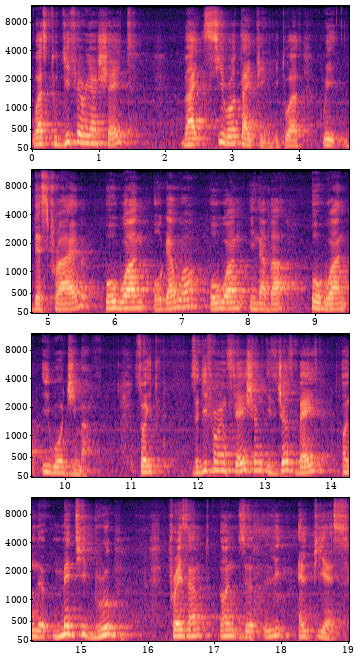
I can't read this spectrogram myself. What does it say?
was to differentiate by serotyping. It was, we describe O1 Ogawa, O1 Inaba, O1 Iwo Jima. So it, the differentiation is just based on the METI group present on the LPS.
